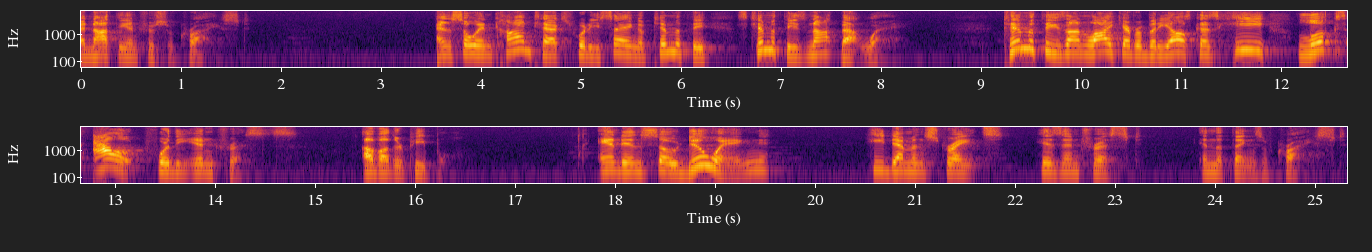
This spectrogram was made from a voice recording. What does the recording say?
and not the interests of Christ. And so, in context, what he's saying of Timothy Timothy's not that way. Timothy's unlike everybody else because he looks out for the interests of other people. And in so doing, he demonstrates his interest in the things of Christ.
